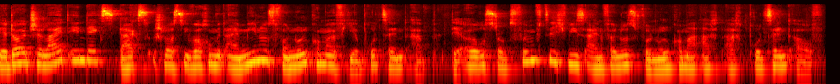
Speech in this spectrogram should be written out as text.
Der deutsche Leitindex DAX schloss die Woche mit einem Minus von 0,4% ab. Der Eurostox 50 wies einen Verlust von 0,88% auf.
